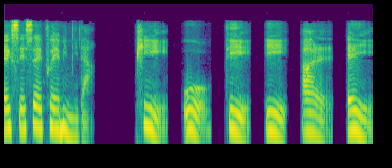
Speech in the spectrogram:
XSFM입니다. P, O, D, E, R, A.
